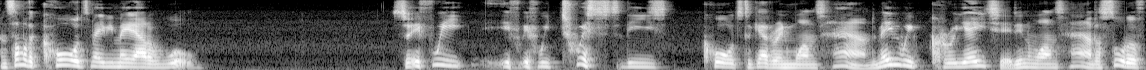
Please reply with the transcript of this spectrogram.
and some of the cords may be made out of wool. So if we if if we twist these cords together in one's hand, maybe we've created in one's hand a sort of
